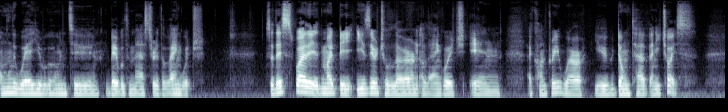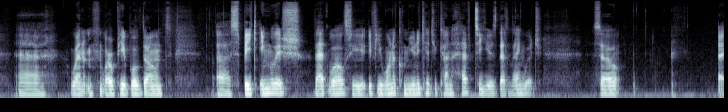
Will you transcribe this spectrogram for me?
only way you're going to be able to master the language. So this is why it might be easier to learn a language in a country where you don't have any choice. Uh, when where people don't uh, speak English that well. So you, if you want to communicate, you kind of have to use that language. So uh,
